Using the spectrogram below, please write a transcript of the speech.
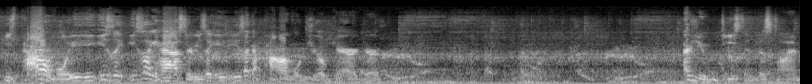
He's powerful. He, he's like he's like Hastur. He's like he's like a powerful joke character. Actually, decent this time.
